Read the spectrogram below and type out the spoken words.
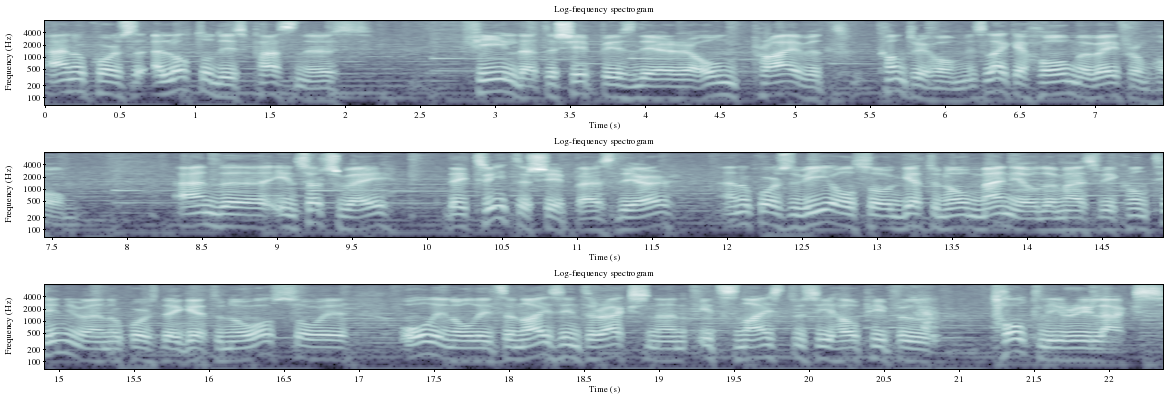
And of course a lot of these passengers feel that the ship is their own private country home. It's like a home away from home. And uh, in such way they treat the ship as their and of course we also get to know many of them as we continue and of course they get to know us. So uh, all in all, it's a nice interaction and it's nice to see how people totally relax.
